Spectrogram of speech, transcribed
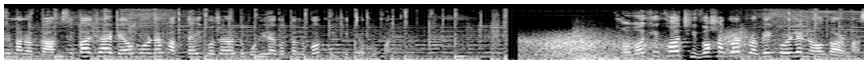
নিৰ্মাণৰ কাম। চিপাঝাৰ দেওমৰণাৰ সাপ্তাহিক বজাৰতো বহিৰাগত লোকক নিষিদ্ধ ঘোষণা। অৱশেষত শিৱসাগৰত প্ৰৱেশ কৰিলে নগাঁৱৰ মাছ।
